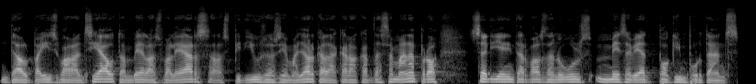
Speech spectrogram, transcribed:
del País Valencià o també a les Balears, a les Piriuses i a Mallorca de cara al cap de setmana, però serien intervals de núvols més aviat poc importants.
